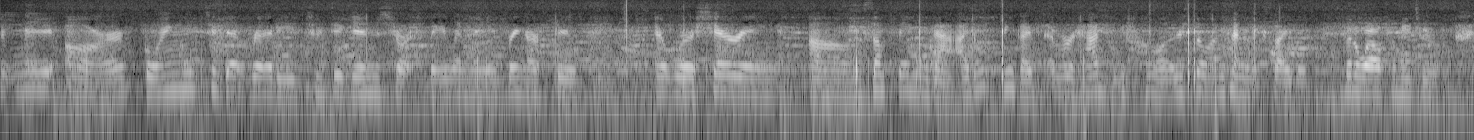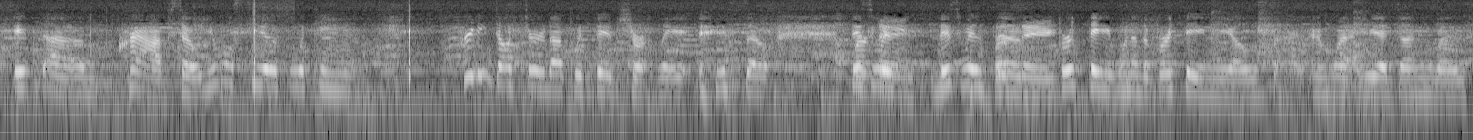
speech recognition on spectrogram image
we are going to get ready to dig in shortly when they bring our food. And we're sharing um, something that I don't think I've ever had before, so I'm kind of excited. It's been a while for me too. It's um, crab, so you will see us looking pretty doctored up with bibs shortly. so this Birthday. was this was Birthday. the birthday one of the birthday meals, and what we had done was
